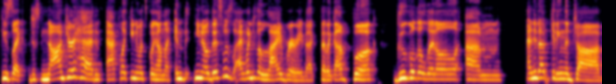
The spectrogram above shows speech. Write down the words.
He's like, just nod your head and act like you know what's going on. Like, and you know, this was I went to the library back then. I got a book, Googled a little, um, ended up getting the job.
